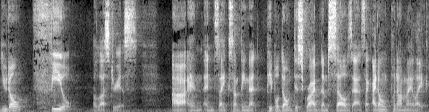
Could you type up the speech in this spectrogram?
you don't feel illustrious. Uh, and and it's like something that people don't describe themselves as. Like I don't put on my like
